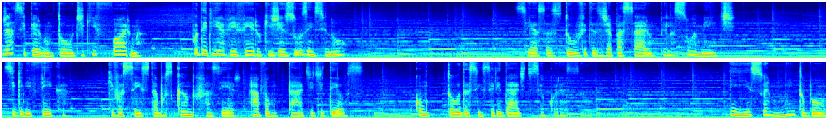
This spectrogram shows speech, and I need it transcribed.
Já se perguntou de que forma poderia viver o que Jesus ensinou? Se essas dúvidas já passaram pela sua mente, significa que você está buscando fazer a vontade de Deus com toda a sinceridade do seu coração. E isso é muito bom.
